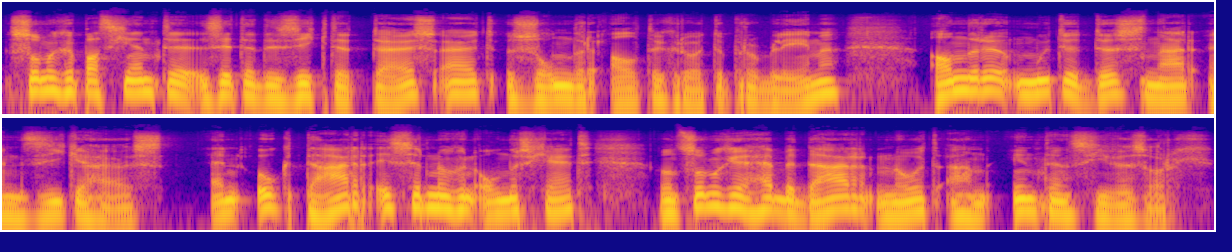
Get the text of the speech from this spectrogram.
Sommige patiënten zitten de ziekte thuis uit zonder al te grote problemen. Anderen moeten dus naar een ziekenhuis. En ook daar is er nog een onderscheid, want sommigen hebben daar nood aan intensieve zorg.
